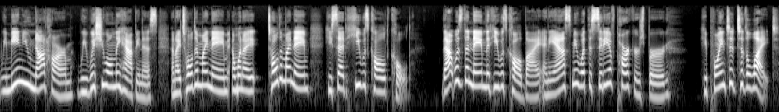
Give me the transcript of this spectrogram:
we mean you not harm. We wish you only happiness. And I told him my name. And when I told him my name, he said he was called Cold. That was the name that he was called by. And he asked me what the city of Parkersburg, he pointed to the light.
